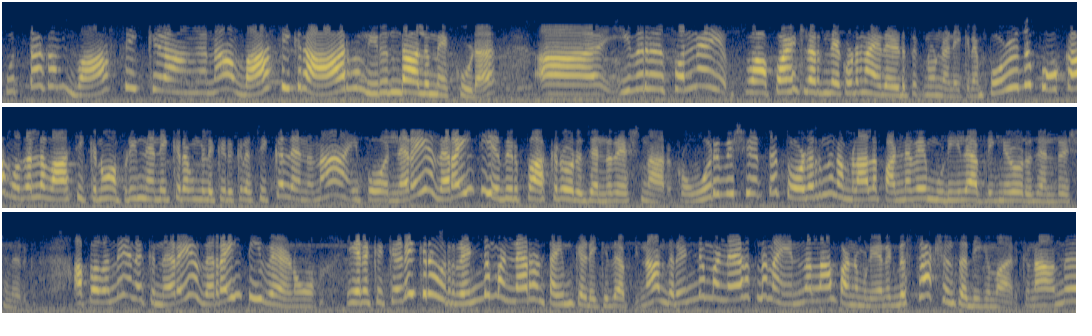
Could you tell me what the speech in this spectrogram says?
புத்தகம் வாசிக்கிறாங்கன்னா வாசிக்கிற ஆர்வம் இருந்தாலுமே கூட இவர் சொன்ன பாயிண்ட்ல இருந்தே கூட நான் இதை எடுத்துக்கணும்னு நினைக்கிறேன். பொழுதுபோக்கா முதல்ல வாசிக்கணும் அப்படின்னு நினைக்கிறவங்களுக்கு இருக்கிற சிக்கல் என்னன்னா இப்போ நிறைய வெரைட்டி எதிர்பார்க்கிற ஒரு ஜெனரேஷனா இருக்கும். ஒரு விஷயத்த தொடர்ந்து நம்மளால பண்ணவே முடியல அப்படிங்கிற ஒரு ஜெனரேஷன் இருக்கு. அப்ப வந்து எனக்கு நிறைய வெரைட்டி வேணும். எனக்கு கிடைக்கிற ஒரு ரெண்டு மணி நேரம் டைம் கிடைக்குது அப்படின்னா அந்த ரெண்டு மணி நேரத்துல நான் என்னெல்லாம் பண்ண முடியும்? எனக்கு டிஸ்ட்ராக்ஷன்ஸ் அதிகமா இருக்கு. நான் வந்து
